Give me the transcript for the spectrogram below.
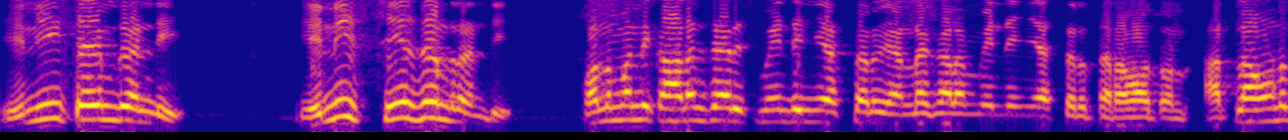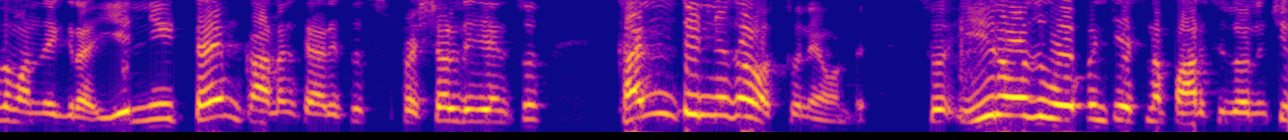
ఎనీ టైం రండి. ఎనీ సీజన్ రండి. కొంతమంది కాటన్ శారీస్ మెయింటైన్ చేస్తారు ఎండాకాలం మెయింటైన్ చేస్తారు తర్వాత అట్లా ఉండదు మన దగ్గర. Any time cotton saris special designs కంటిన్యూగా వస్తూనే ఉంటాయి. సో ఈ రోజు ఓపెన్ చేసిన పార్సిల్లో నుంచి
